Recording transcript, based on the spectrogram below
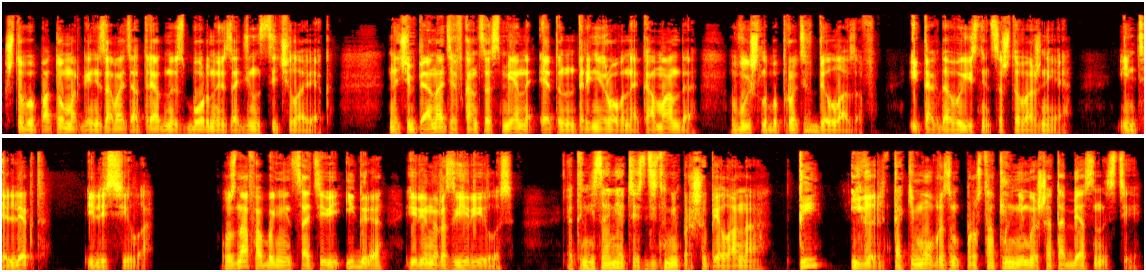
чтобы потом организовать отрядную сборную из 11 человек. На чемпионате в конце смены эта натренированная команда вышла бы против Беллазов. И тогда выяснится, что важнее – интеллект или сила. Узнав об инициативе Игоря, Ирина разъярилась. «Это не занятие с детьми», – прошепела она. «Ты, Игорь, таким образом просто отлыниваешь от обязанностей».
